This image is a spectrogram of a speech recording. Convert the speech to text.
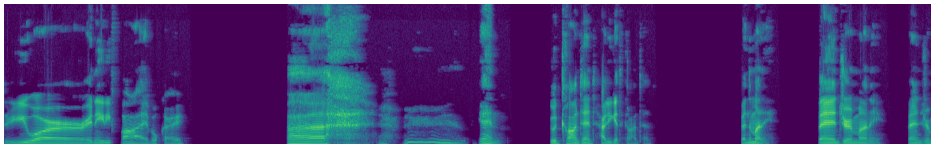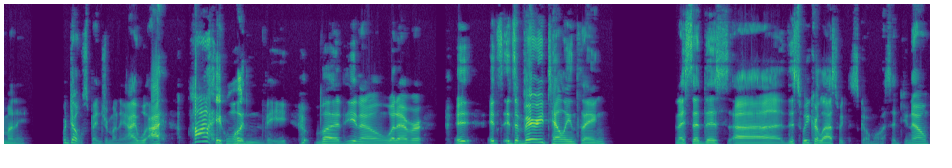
you are an 85. Okay. Uh, again, good content. How do you get the content? Spend the money. Spend your money. Spend your money. Or don't spend your money. I, w- I, I wouldn't be, but you know, whatever. It, it's, it's a very telling thing. And I said this, uh, this week or last week to ScoMo. I said, you know,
